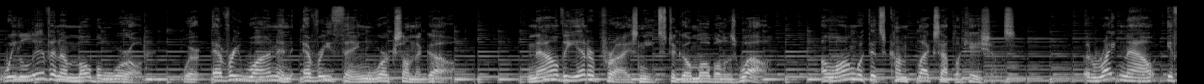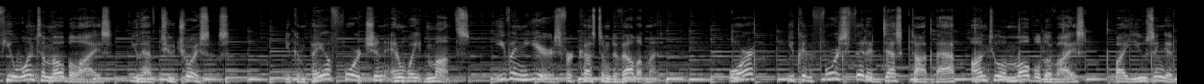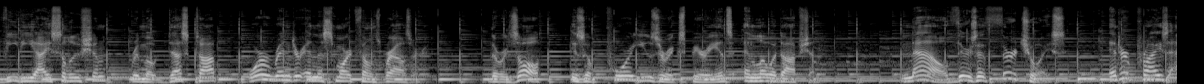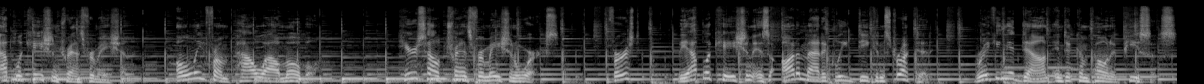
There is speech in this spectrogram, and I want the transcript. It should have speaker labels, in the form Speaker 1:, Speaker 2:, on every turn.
Speaker 1: We live in a mobile world where everyone and everything works on the go. Now the enterprise needs to go mobile as well, along with its complex applications. But right now, if you want to mobilize, you have two choices. You can pay a fortune and wait months, even years for custom development. Or you can force fit a desktop app onto a mobile device by using a VDI solution, remote desktop, or render in the smartphone's browser. The result is a poor user experience and low adoption. Now there's a third choice Enterprise Application Transformation, only from Powwow Mobile. Here's how transformation works. First, the application is automatically deconstructed, breaking it down into component pieces.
